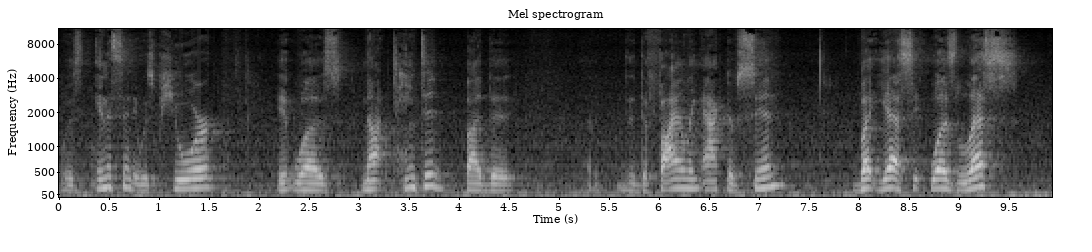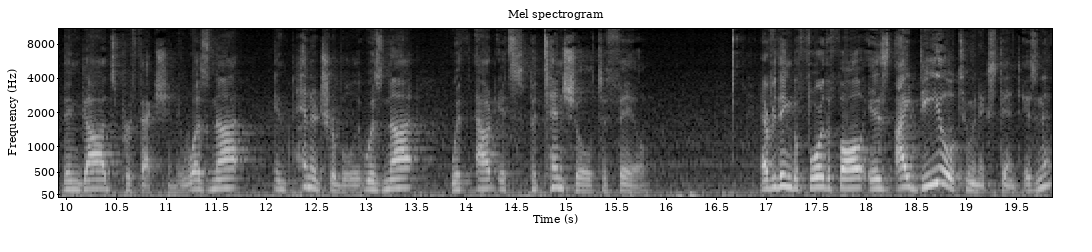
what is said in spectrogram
was innocent, it was pure, it was not tainted by the, uh, the defiling act of sin. But yes, it was less than God's perfection. It was not impenetrable, it was not without its potential to fail. Everything before the fall is ideal to an extent, isn't it?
